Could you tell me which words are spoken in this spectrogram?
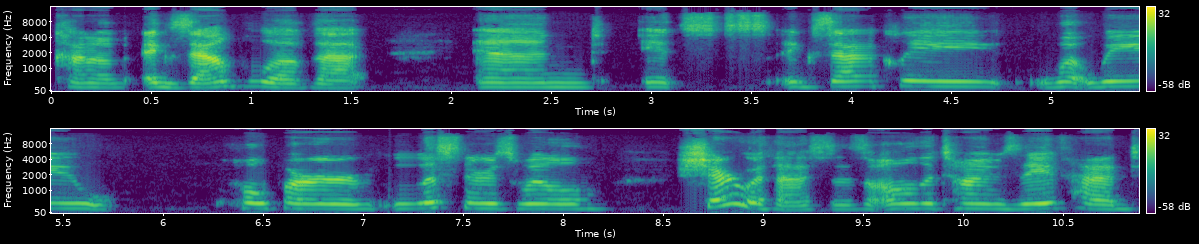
kind of example of that and it's exactly what we hope our listeners will share with us is all the times they've had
